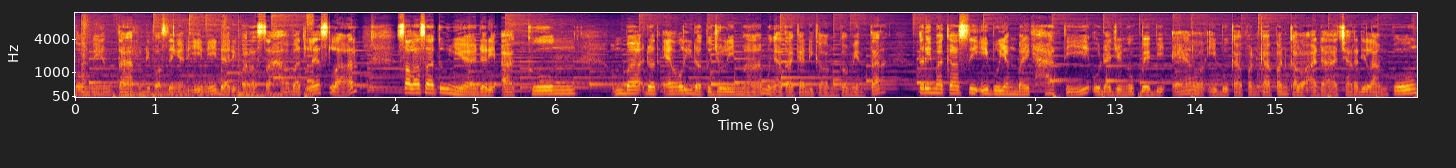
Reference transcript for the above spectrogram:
komentar di postingan ini dari para sahabat Leslar. Salah satunya dari akun mbak.eli.75 mengatakan di kolom komentar, Terima kasih ibu yang baik hati. Udah jenguk baby L. Ibu kapan-kapan kalau ada acara di Lampung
